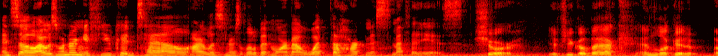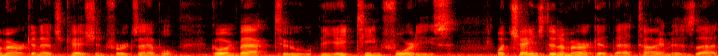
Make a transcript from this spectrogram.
And so I was wondering if you could tell our listeners a little bit more about what the Harkness method is. Sure. If you go back and look at American education, for example, going back to the 1840s, what changed in America at that time is that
